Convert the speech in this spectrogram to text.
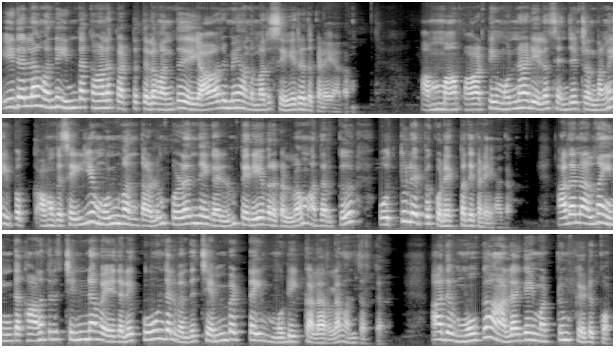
இதெல்லாம் வந்து இந்த காலகட்டத்தில் வந்து யாருமே அந்த மாதிரி செய்கிறது கிடையாது அம்மா பாட்டி முன்னாடி எல்லாம் செஞ்சிட்டு இருந்தாங்க. இப்போ அவங்க செய்ய முன் வந்தாலும் குழந்தைகளும் பெரியவர்களும் அதற்கு ஒத்துழைப்பு கொடுப்பது கிடையாது அதனால தான் இந்த காலத்தில் சின்ன வயதிலே கூந்தல் வந்து செம்பட்டை முடி கலரில் வந்துருது. அது முக அழகை மட்டும் கெடுக்கும்.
